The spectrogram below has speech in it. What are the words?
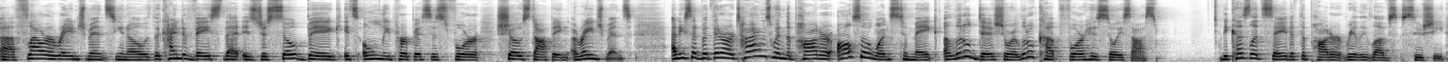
uh, flower arrangements, you know, the kind of vase that is just so big, its only purpose is for show stopping arrangements. And he said, but there are times when the potter also wants to make a little dish or a little cup for his soy sauce. Because let's say that the potter really loves sushi.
